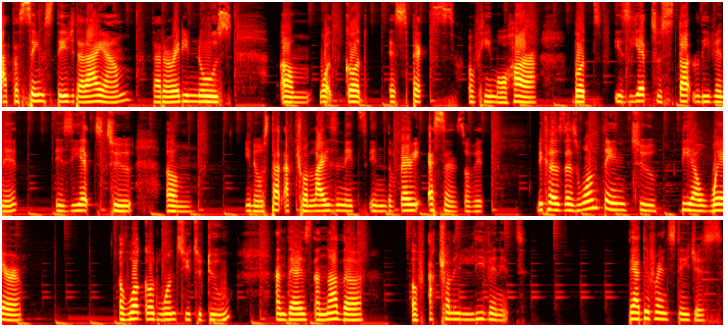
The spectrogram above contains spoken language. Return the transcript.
at the same stage that I am, that already knows um, what God expects of him or her, but is yet to start living it, is yet to, um, you know, start actualizing it in the very essence of it because there's one thing to be aware of what God wants you to do, and there's another of actually living it. There are different stages.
